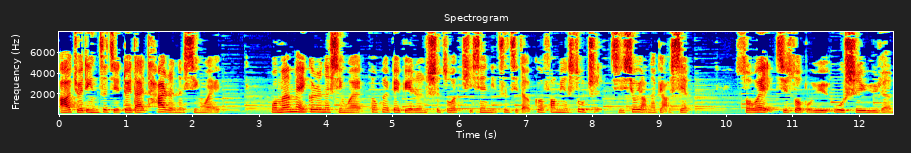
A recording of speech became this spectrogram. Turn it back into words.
而决定自己对待他人的行为。我们每个人的行为都会被别人视作体现你自己的各方面素质及修养的表现。所谓“己所不欲，勿施于人”，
